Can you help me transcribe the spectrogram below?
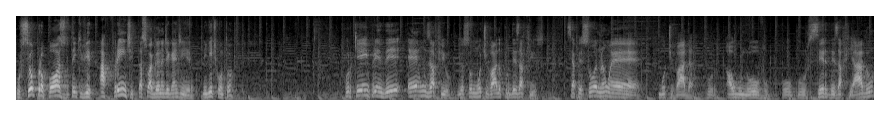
O seu propósito tem que vir à frente da sua gana de ganhar dinheiro. Ninguém te contou? Porque empreender é um desafio e eu sou motivado por desafios. Se a pessoa não é motivada por algo novo ou por ser desafiado,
